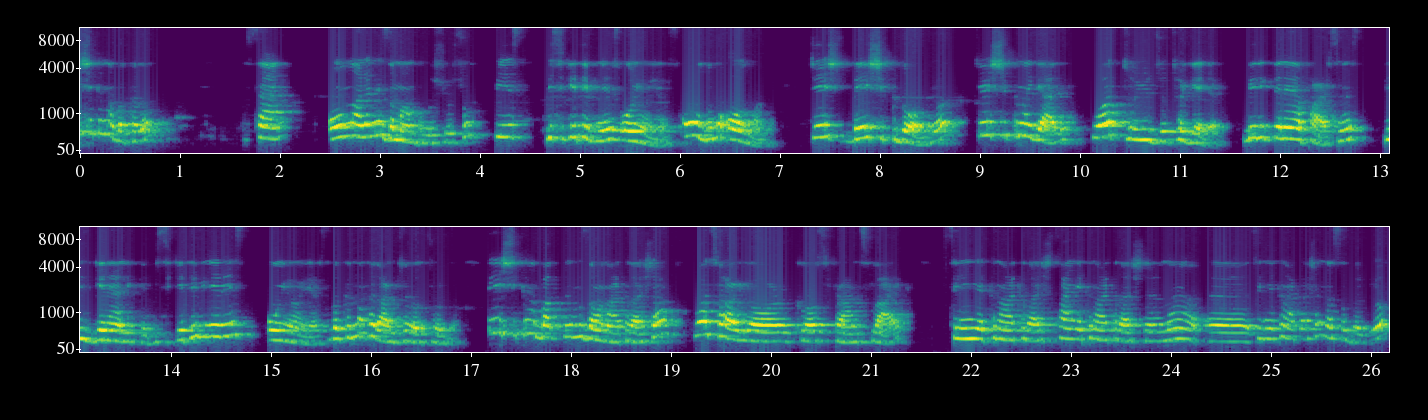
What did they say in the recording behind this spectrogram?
şıkkına bakalım. Sen onlarla ne zaman buluşuyorsun? Biz bisiklete bineriz, oyun oynarız. Oldu mu? Olmadı. C, B şıkkı da olmuyor. C şıkkına geldik. What do you do together? Birlikte ne yaparsınız? Biz genellikle bisiklete bineriz, oyun oynarız. Bakın ne kadar güzel oturdu. B şıkkına baktığımız zaman arkadaşlar, what are your close friends like? Senin yakın arkadaş, sen yakın arkadaşlarını, e, senin yakın arkadaşların nasıldır diyor.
